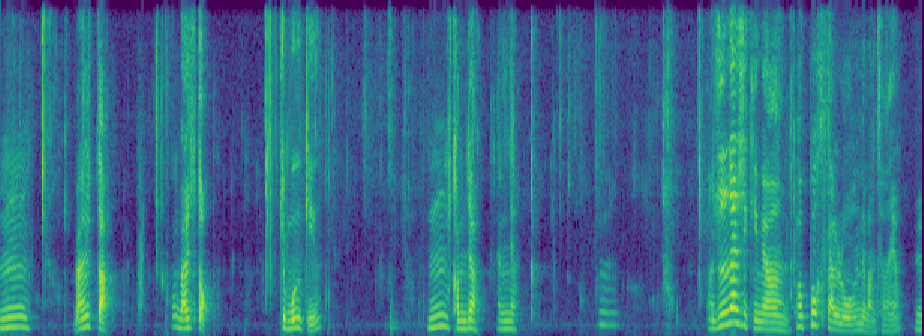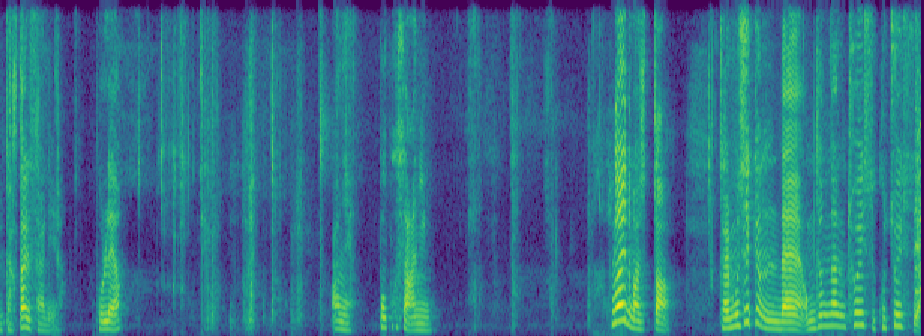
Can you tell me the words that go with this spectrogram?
음 맛있다. 음, 맛있어. 좀 먹을게요. 음 감자. 양념. 아, 순살 시키면 퍽퍽살로 오는 데 많잖아요. 닭다리살이에요. 볼래요? 아니, 퍽퍽살 아님. 후라이드 맛있다. 잘못 시켰는데 엄청난 초이스, 굿 초이스야.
